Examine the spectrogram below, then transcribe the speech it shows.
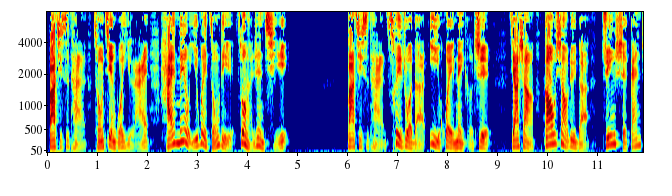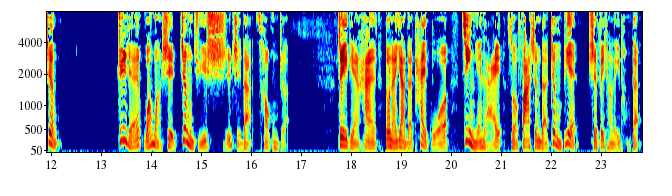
巴基斯坦从建国以来还没有一位总理坐满任期。巴基斯坦脆弱的议会内阁制，加上高效率的军事干政，军人往往是政局实质的操控者。这一点和东南亚的泰国近年来所发生的政变是非常雷同的。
